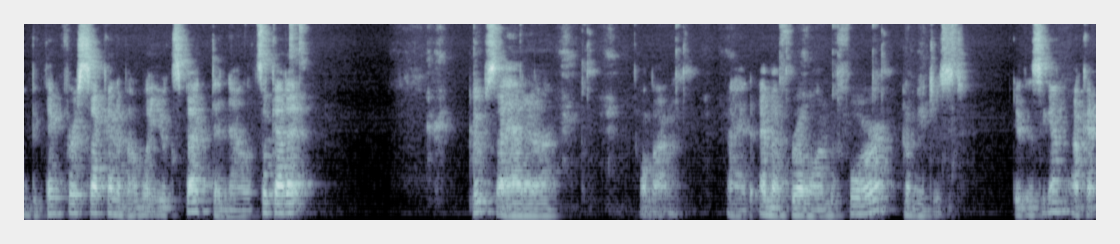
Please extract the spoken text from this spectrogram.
Maybe think for a second about what you expect, and now let's look at it. Oops, I had a, hold on, I had mf row on before. Let me just do this again. Okay,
